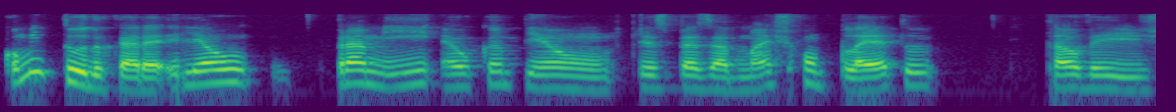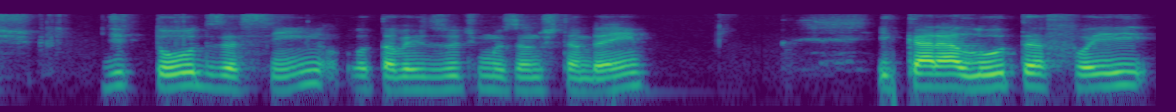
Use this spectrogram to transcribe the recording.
como em tudo, cara. Ele é o. para mim, é o campeão peso pesado mais completo, talvez de todos, assim, ou talvez dos últimos anos também. E, cara, a luta foi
